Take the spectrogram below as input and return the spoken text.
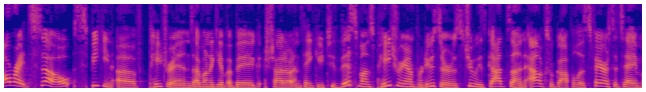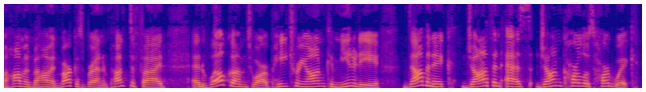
All right. So, speaking of patrons, I want to give a big shout out and thank you to this month's Patreon producers Chewy's Godson, Alex Rogopoulos, Ferris Ate, Muhammad Muhammad, Marcus Brown, and Punctified. And welcome to our Patreon community Dominic, Jonathan S., John Carlos Hardwick,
